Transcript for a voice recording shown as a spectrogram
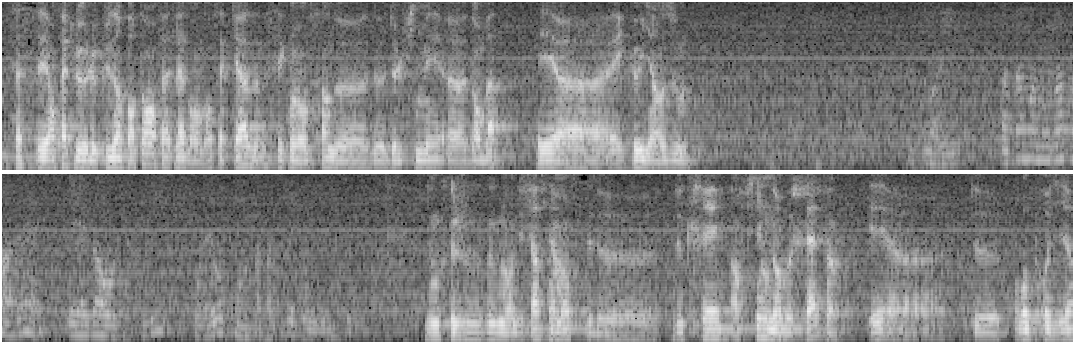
ça, c'est en fait le, le plus important en fait là dans, dans cette case, c'est qu'on est en train de, de- de le filmer euh, d'en bas et, euh, et qu'il y a un zoom. つまり頭の中で映画を作りそれをこの形で表現する Donc ce que je veux vous demander de faire finalement, c'est de, de créer un film dans votre tête et euh, de reproduire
